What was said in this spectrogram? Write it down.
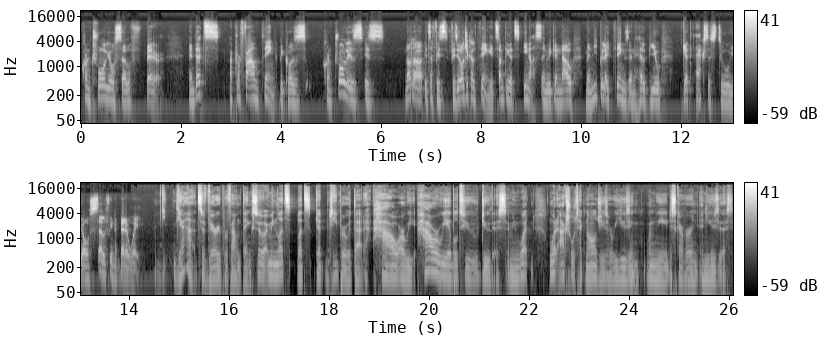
control yourself better. And that's a profound thing because control is is not a it's a phys- physiological thing it's something that's in us and we can now manipulate things and help you get access to yourself in a better way yeah it's a very profound thing. So i mean let's let's get deeper with that. How are we how are we able to do this? I mean what what actual technologies are we using when we discover and, and use this?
